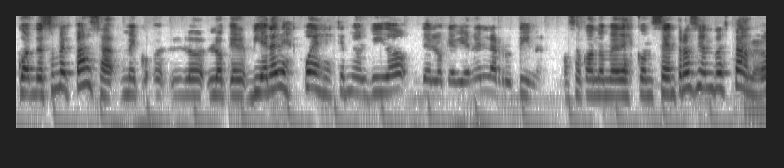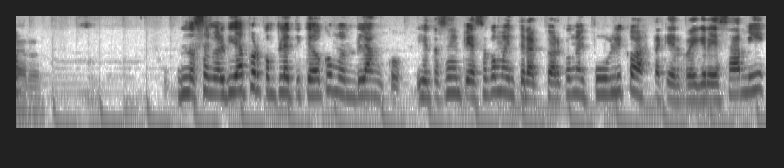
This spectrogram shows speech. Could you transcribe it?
cuando eso me pasa, me lo, lo que viene después es que me olvido de lo que viene en la rutina. O sea, cuando me desconcentro haciendo stand-up, Claro. no se me olvida por completo y quedo como en blanco. Y entonces empiezo como a interactuar con el público hasta que regresa a mí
